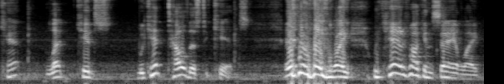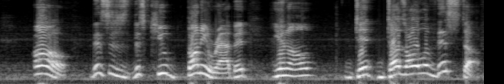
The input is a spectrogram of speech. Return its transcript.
can't let kids we can't tell this to kids. like like we can't fucking say like oh, this is this cute bunny rabbit, you know, did does all of this stuff.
